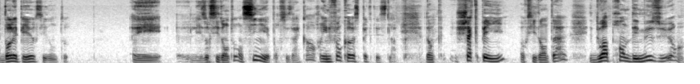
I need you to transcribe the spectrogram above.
dans les pays occidentaux. Et les Occidentaux ont signé pour ces accords et il ne faut que respecter cela. Donc chaque pays occidental doit prendre des mesures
